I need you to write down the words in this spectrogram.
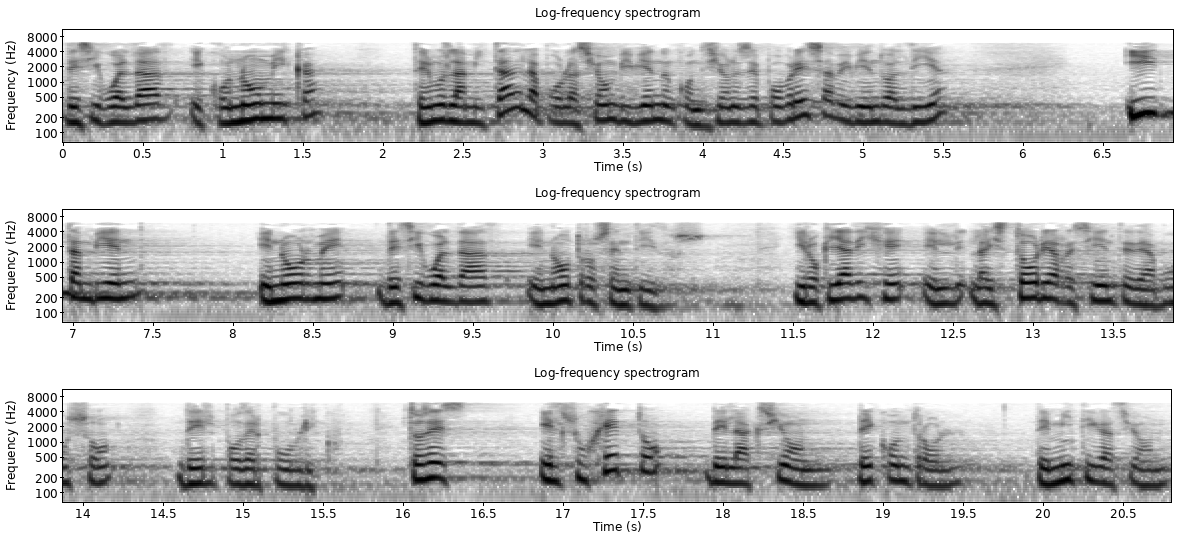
desigualdad económica, tenemos la mitad de la población viviendo en condiciones de pobreza, viviendo al día, y también enorme desigualdad en otros sentidos. Y lo que ya dije, la historia reciente de abuso del poder público. Entonces, el sujeto de la acción de control, de mitigación,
